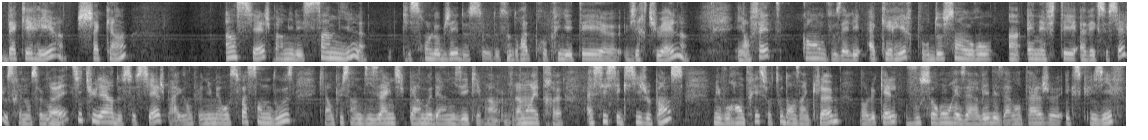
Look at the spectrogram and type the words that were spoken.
d'acquérir chacun un siège parmi les 5000 qui seront l'objet de ce, de ce droit de propriété euh, virtuel. Et en fait, quand vous allez acquérir pour 200 euros un NFT avec ce siège, vous serez non seulement Ouais. titulaire de ce siège, par exemple le numéro 72, qui a en plus un design super modernisé, qui va vraiment être euh, assez sexy, je pense, mais vous rentrez surtout dans un club dans lequel vous seront réservés des avantages euh, exclusifs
